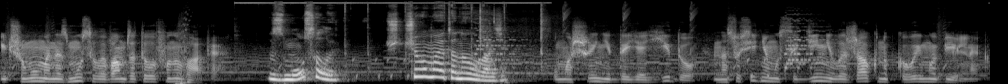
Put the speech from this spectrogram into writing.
і чому мене змусили вам зателефонувати. Змусили? Що ви маєте на увазі? Машині, де я їду, на сусідньому сидінні лежав кнопковий мобільник.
